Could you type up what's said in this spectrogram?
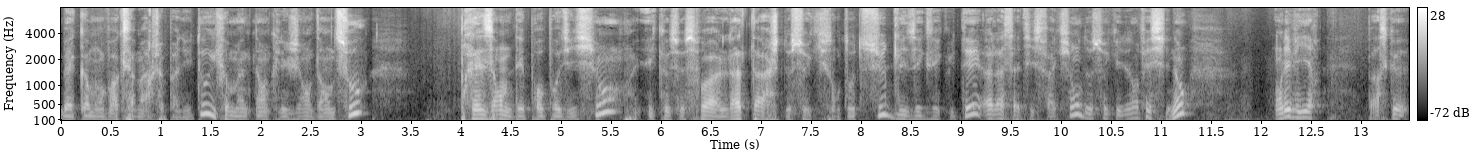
Mais comme on voit que ça marche pas du tout, il faut maintenant que les gens d'en dessous présentent des propositions et que ce soit la tâche de ceux qui sont au-dessus de les exécuter à la satisfaction de ceux qui les ont fait. Sinon, on les vire. Parce que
